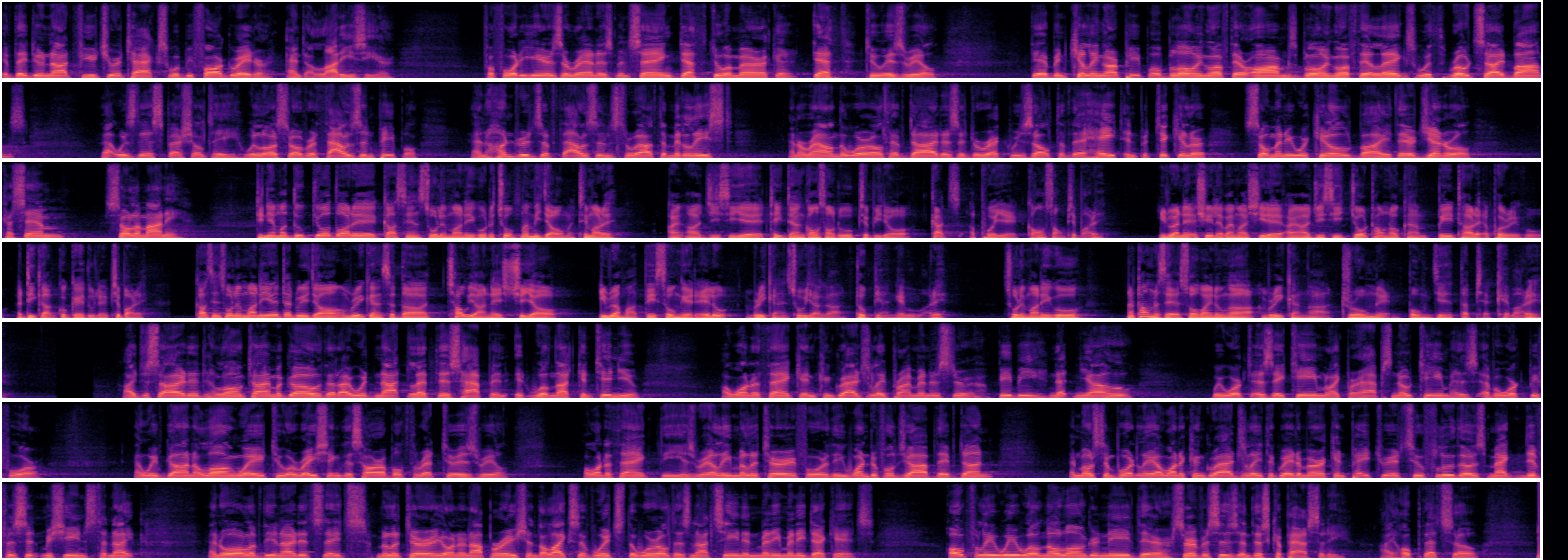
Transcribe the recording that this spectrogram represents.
If they do not, future attacks will be far greater and a lot easier. For 40 years, Iran has been saying death to America, death to Israel. They have been killing our people, blowing off their arms, blowing off their legs with roadside bombs. That was their specialty. We lost over a thousand people, and hundreds of thousands throughout the Middle East and around the world have died as a direct result of their hate. In particular, so many were killed by their general, Qasem Soleimani. ဒီနေရာမှာသူပြောသွားတဲ့ကာဆင်ဆိုလီမာနီကိုတချို့မှတ်မိကြအောင်မယ်ထင်ပါတယ် IRGC ရဲ့ထိပ်တန်းခေါင်းဆောင်တူဖြစ်ပြီးတော့ CUTS အဖွဲ့ရဲ့ခေါင်းဆောင်ဖြစ်ပါတယ်အီရန်နဲ့အရှေ့လယ်ပိုင်းမှာရှိတဲ့ IRGC ကြောထောက်နောက်ခံပေးထားတဲ့အဖွဲ့တွေကိုအဓိကကွပ်ကဲသူလည်းဖြစ်ပါတယ်ကာဆင်ဆိုလီမာနီရဲ့တပ်တွေကြောင့်အမေရိကန်စစ်သား600နဲ့8ယောက်အီရတ်မှာတေဆုံးခဲ့တယ်လို့အမေရိကန်အစိုးရကထုတ်ပြန်ခဲ့ပူပါတယ်ဆိုလီမာနီကို 2020အစောပိုင်းတုန်းကအမေရိကန်က drone နဲ့ဘုံကျဲတပ်ဖြတ်ခဲ့ပါတယ် I decided a long time ago that I would not let this happen. It will not continue. I want to thank and congratulate Prime Minister Bibi Netanyahu. We worked as a team like perhaps no team has ever worked before. And we've gone a long way to erasing this horrible threat to Israel. I want to thank the Israeli military for the wonderful job they've done. And most importantly, I want to congratulate the great American patriots who flew those magnificent machines tonight and all of the United States military on an operation the likes of which the world has not seen in many, many decades. Hopefully, we will no longer need their services in this capacity. I hope that's so.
